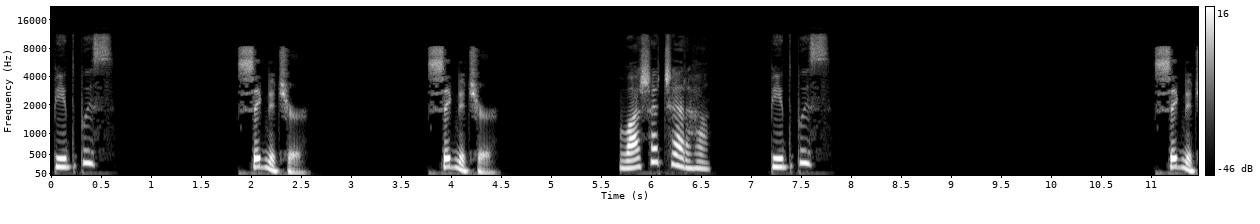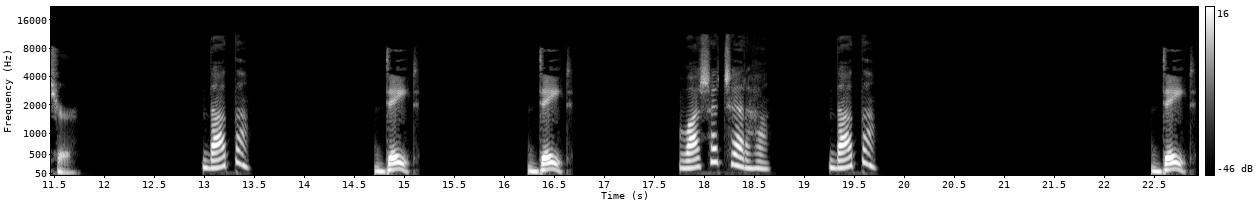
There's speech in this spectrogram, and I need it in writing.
Підпис. Signature. Signature. Ваша черга. Підпис. Signature. Дата. Date. Date. Ваша черга. Дата. Date.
